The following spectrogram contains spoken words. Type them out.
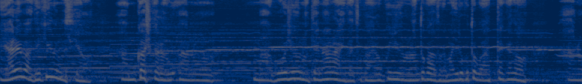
りやればできるんですよ。昔からあの、まあ、50の手習いだとか60のなんとかだとか、まあ、いろ言葉あったけどあの、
